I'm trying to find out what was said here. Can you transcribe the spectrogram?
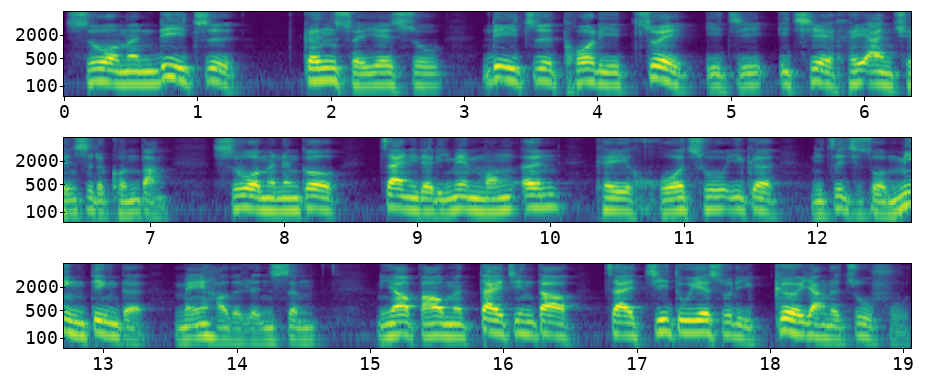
使我们立志跟随耶稣，立志脱离罪以及一切黑暗权势的捆绑，使我们能够在你的里面蒙恩，可以活出一个。你自己所命定的美好的人生，你要把我们带进到在基督耶稣里各样的祝福，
